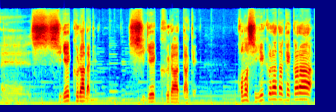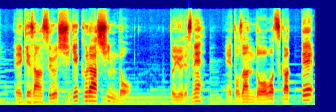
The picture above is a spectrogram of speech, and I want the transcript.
えー、重倉岳、重倉岳。この重倉岳から、え、下山する重倉振動というですね、えー、登山道を使って、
